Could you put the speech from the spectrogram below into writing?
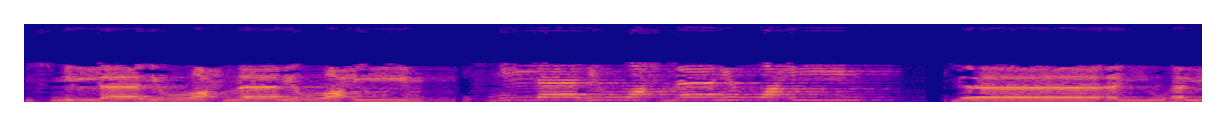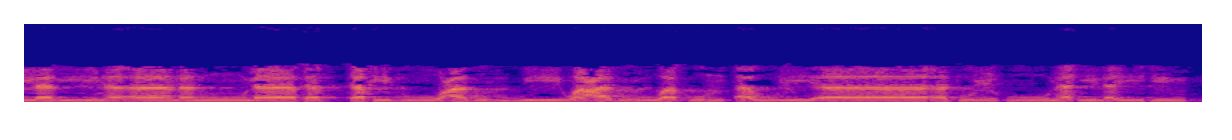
بسم الله الرحمن الرحيم. بسم الله الرحمن الرحيم. يا أيها الذين آمنوا لا تتخذوا عدوي وعدوكم أولياء تلقون إليهم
